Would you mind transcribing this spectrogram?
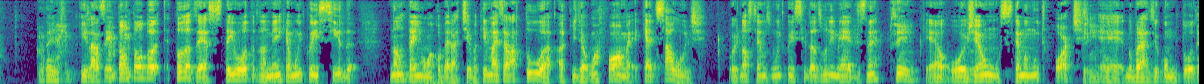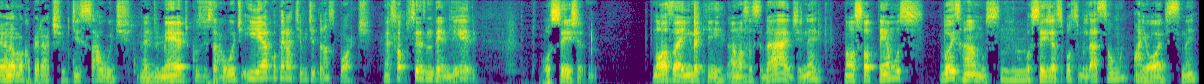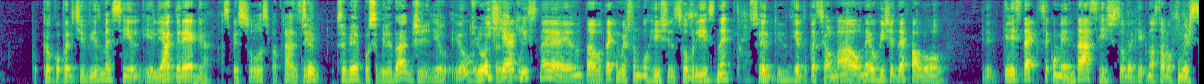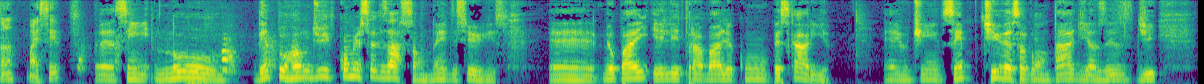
Entendi. e lazer. Então, todo- todas essas. Tem outra também que é muito conhecida, não tem uma cooperativa aqui, mas ela atua aqui de alguma forma, que é a de saúde. Hoje nós temos muito conhecida as Unimedes, né? Sim. Que é, hoje é um sistema muito forte é, no Brasil como um todo. Ela é uma cooperativa. de saúde, né, de médicos de saúde e a cooperativa de transporte. Né, só para vocês entenderem, ou seja, nós ainda aqui na nossa cidade, né, nós só temos dois ramos, ou seja, as possibilidades são muito maiores, né? Porque o cooperativismo é assim, ele, ele agrega as pessoas para trazer. Você, você vê a possibilidade de, Eu, eu de enxergo aqui? isso, né? Eu não estava até conversando com o Richard sobre isso, né? Edu- educacional, né? O Richard até falou. Queria até que você comentasse, Richard, sobre aquilo que nós estávamos conversando mais cedo. É, sim, no, dentro do ramo de comercialização né, de serviço. É, meu pai, ele trabalha com pescaria. É, eu tinha, sempre tive essa vontade, às vezes, de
